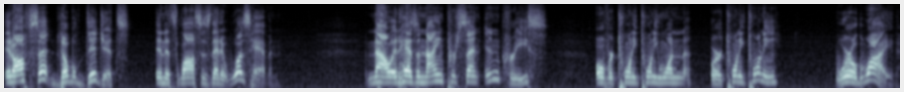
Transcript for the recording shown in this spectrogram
It offset double digits in its losses that it was having. Now it has a 9% increase over 2021 or 2020 worldwide.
